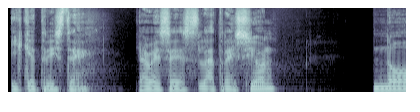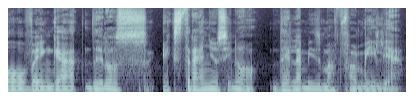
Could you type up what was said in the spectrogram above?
Y qué triste que a veces la traición no venga de los extraños, sino de la misma familia.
